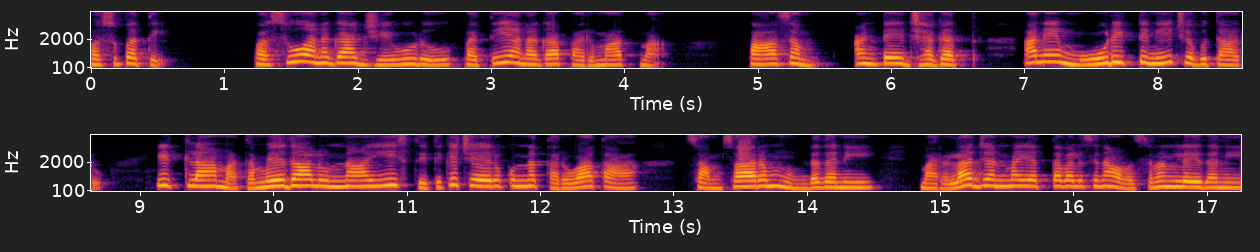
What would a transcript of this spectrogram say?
పశుపతి. పశు అనగా జీవుడు పతి అనగా పరమాత్మ. పాసం అంటే జగత్ అనే మూడిట్టిని చెబుతారు. ఇట్లా మతభేదాలున్న ఈ స్థితికి చేరుకున్న తరువాత సంసారం ఉండదని మరలా జన్మ ఎత్తవలసిన అవసరం లేదని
